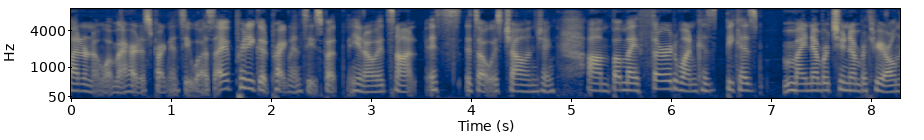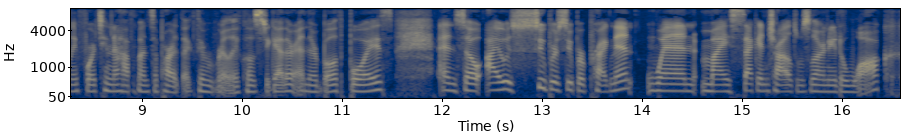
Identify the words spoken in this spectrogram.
well, I don't know what my hardest pregnancy was. I have pretty good pregnancies, but you know, it's not. It's it's always challenging. Um, but my third one, because because my number two, number three are only 14 and a half months apart. Like they're really close together, and they're both boys. And so I was super super pregnant when my second child was learning to walk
